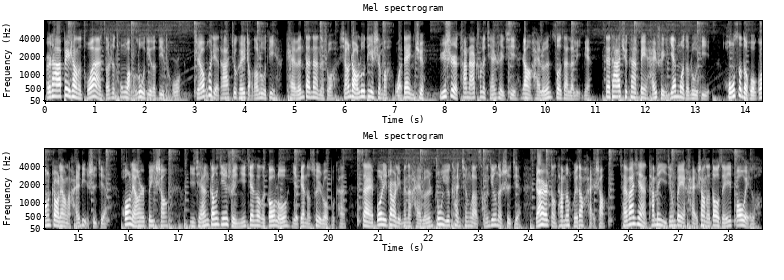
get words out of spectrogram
而他背上的图案则是通往陆地的地图。只要破解它，就可以找到陆地。凯文淡淡的说：“想找陆地是吗？我带你去。”于是他拿出了潜水器，让海伦坐在了里面，带他去看被海水淹没的陆地。红色的火光照亮了海底世界，荒凉而悲伤。以前钢筋水泥建造的高楼也变得脆弱不堪。在玻璃罩里面的海伦终于看清了曾经的世界。然而，等他们回到海上，才发现他们已经被海上的盗贼包围了。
